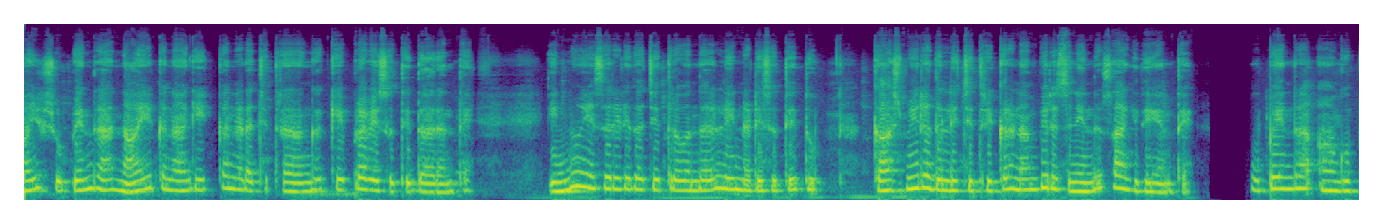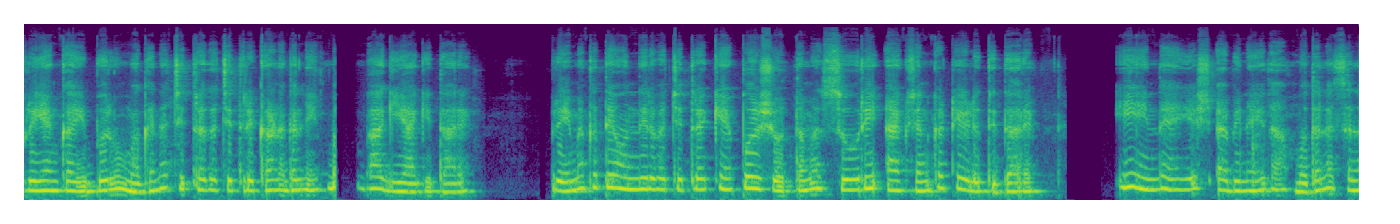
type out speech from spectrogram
ಆಯುಷ್ ಉಪೇಂದ್ರ ನಾಯಕನಾಗಿ ಕನ್ನಡ ಚಿತ್ರರಂಗಕ್ಕೆ ಪ್ರವೇಶಿಸುತ್ತಿದ್ದಾರಂತೆ. ಇನ್ನೂ ಹೆಸರಿಡಿದ ಚಿತ್ರವೊಂದರಲ್ಲಿ ನಟಿಸುತ್ತಿದ್ದು, ಕಾಶ್ಮೀರದಲ್ಲಿ ಚಿತ್ರೀಕರಣ ಬಿರುಸಿನಿಂದ ಸಾಗಿದೆಯಂತೆ. ಉಪೇಂದ್ರ ಹಾಗೂ ಪ್ರಿಯಾಂಕಾ ಇಬ್ಬರು ಮಗನ ಚಿತ್ರದ ಚಿತ್ರೀಕರಣದಲ್ಲಿ ಭಾಗಿಯಾಗಿದ್ದಾರೆ. ಪ್ರೇಮಕತೆ ಹೊಂದಿರುವ ಚಿತ್ರಕ್ಕೆ ಪುರುಷೋತ್ತಮ ಸೂರಿ ಆಕ್ಷನ್ ಕಟ್ ಹೇಳುತ್ತಿದ್ದಾರೆ. ಈ ಹಿಂದೆ ಯಶ್ ಅಭಿನಯದ ಮೊದಲ ಸಲ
